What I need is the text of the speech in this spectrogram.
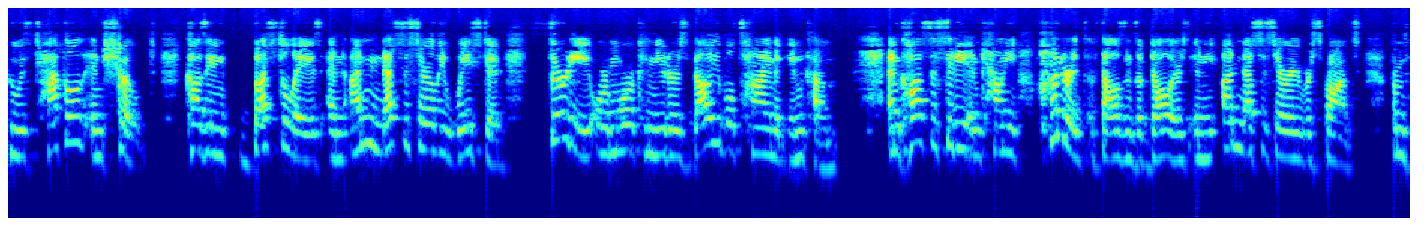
who was tackled and choked, causing bus delays and unnecessarily wasted 30 or more commuters valuable time and income and cost the city and county hundreds of thousands of dollars in the unnecessary response from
